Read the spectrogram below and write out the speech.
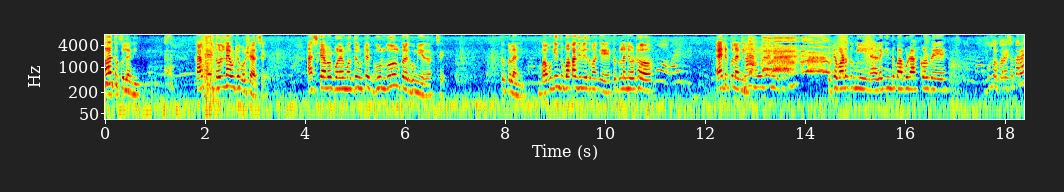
ও তুকুলানি কালকে দোলনায় উঠে বসে আছে। আজকে আবার বলের মধ্যে উঠে গুল গুল করে ঘুমিয়ে যাচ্ছে। টুকুলানি। বাবু কিন্তু বকা দিবে তোমাকে। টুকুলানি ওঠো। এই টুকুলানি। উঠে পড়ো তুমি নাহলে কিন্তু বাবু রাগ করবে। গোসল করেছ তারা?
